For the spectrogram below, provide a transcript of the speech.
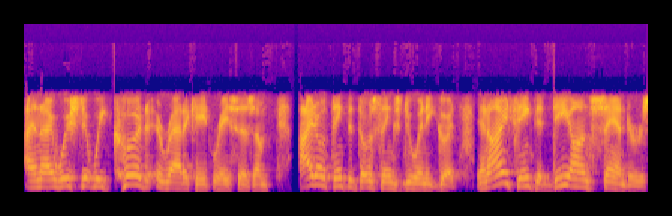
and I wish that we could eradicate racism, I don't think that those things do any good. And I think that Deion Sanders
